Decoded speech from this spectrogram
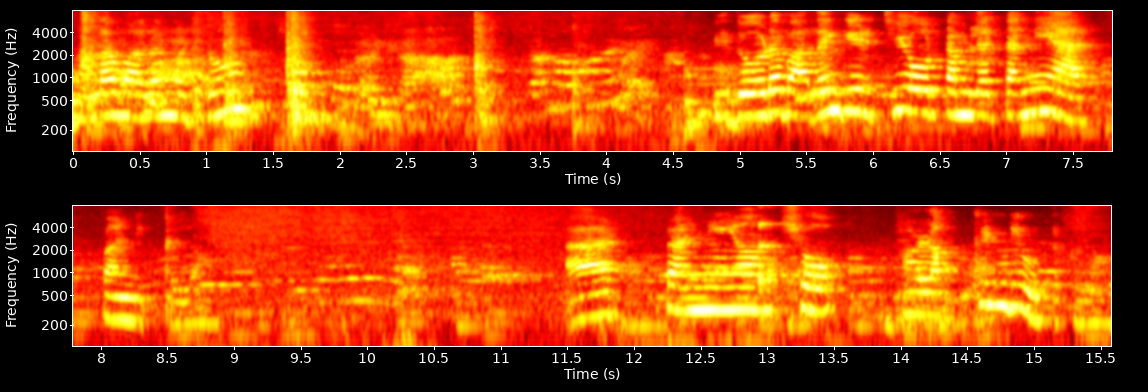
நல்லா வதங்கட்டும் இதோட வதங்கிடுச்சு ஒரு டம்ளர் தண்ணி ஆட் பண்ணிக்கலாம். ஆட் பண்ணியாச்சோ நல்லா கிண்டி விட்டுக்கலாம்.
